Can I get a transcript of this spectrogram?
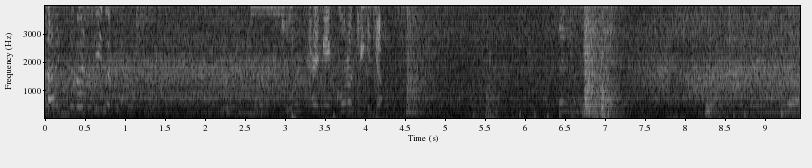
깔끔한 세이브입니다. 타이밍 코너킥이죠. 네.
